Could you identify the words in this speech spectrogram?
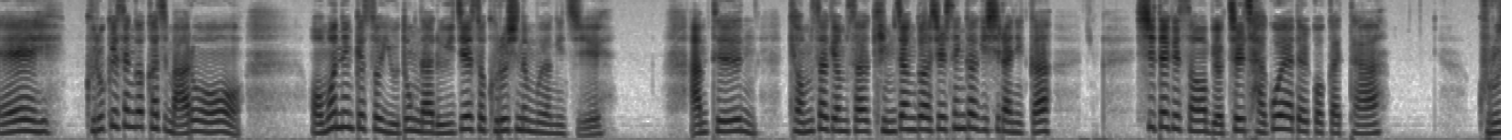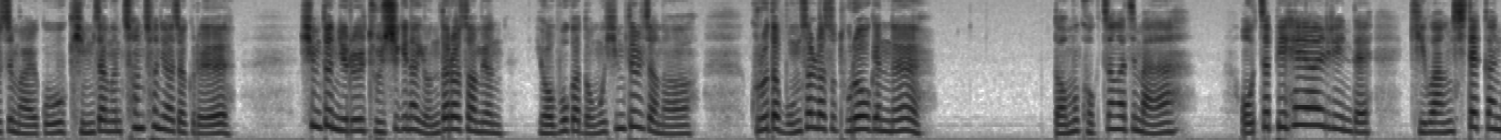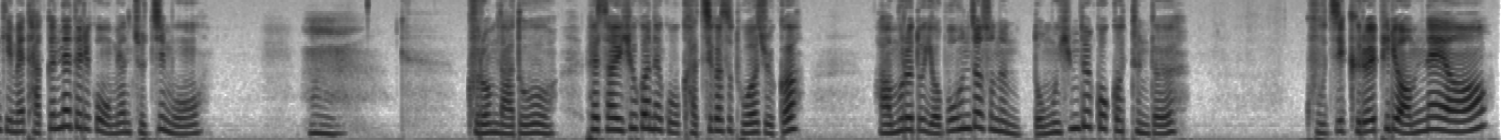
에이, 그렇게 생각하지 말어. 어머님께서 유독 날 의지해서 그러시는 모양이지. 암튼 겸사겸사 김장도 하실 생각이시라니까 시댁에서 며칠 자고 해야 될 것 같아. 그러지 말고 김장은 천천히 하자 그래. 힘든 일을 둘씩이나 연달아서 하면 여보가 너무 힘들잖아. 그러다 몸살 나서 돌아오겠네. 너무 걱정하지 마. 어차피 해야 할 일인데 기왕 시댁 간 김에 다 끝내드리고 오면 좋지 뭐. 음. 그럼 나도 회사에 휴가 내고 같이 가서 도와줄까? 아무래도 여보 혼자서는 너무 힘들 것 같은데. 굳이 그럴 필요 없네요.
